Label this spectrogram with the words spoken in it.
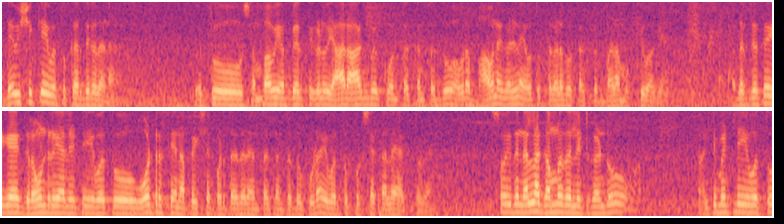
ಅದೇ ವಿಷಯಕ್ಕೆ ಇವತ್ತು ಕರೆದಿರೋದಣ. ಇವತ್ತು ಸಂಭಾವ್ಯ ಅಭ್ಯರ್ಥಿಗಳು ಯಾರು ಆಗಬೇಕು ಅಂತಕ್ಕಂಥದ್ದು ಅವರ ಭಾವನೆಗಳನ್ನ ಇವತ್ತು ತಗೊಳ್ಬೇಕಾಗ್ತದೆ ಭಾಳ ಮುಖ್ಯವಾಗಿ. ಅದರ ಜೊತೆಗೆ ಗ್ರೌಂಡ್ ರಿಯಾಲಿಟಿ ಇವತ್ತು ವೋಟರ್ಸ್ ಏನು ಅಪೇಕ್ಷೆ ಪಡ್ತಾ ಇದ್ದಾರೆ ಅಂತಕ್ಕಂಥದ್ದು ಕೂಡ ಇವತ್ತು ಪಕ್ಷ ಕಲೆ ಆಗ್ತದೆ. ಸೊ ಇದನ್ನೆಲ್ಲ ಗಮನದಲ್ಲಿಟ್ಕೊಂಡು ಅಲ್ಟಿಮೇಟ್ಲಿ ಇವತ್ತು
